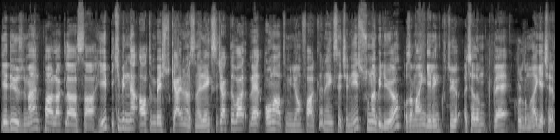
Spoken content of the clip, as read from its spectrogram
700 lümen parlaklığa sahip. 2000 ile 6500 Kelvin arasında renk sıcaklığı var ve 16 milyon farklı renk seçeneği sunabiliyor. O zaman gelin kutuyu açalım ve kurulumuna geçelim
